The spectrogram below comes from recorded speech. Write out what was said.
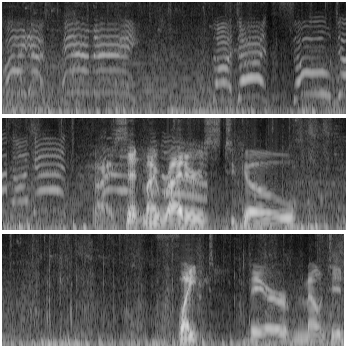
Riders, hear me! Sergeant! Soldier! Sergeant! Alright, sent my riders to go fight their mounted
